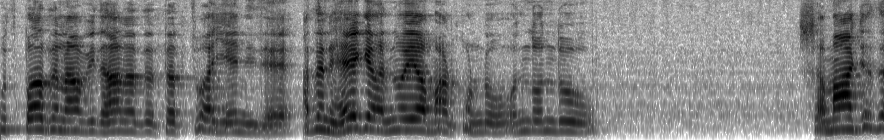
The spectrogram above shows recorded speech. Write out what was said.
ಉತ್ಪಾದನಾ ವಿಧಾನದ ತತ್ವ ಏನಿದೆ, ಅದನ್ನು ಹೇಗೆ ಅನ್ವಯ ಮಾಡಿಕೊಂಡು ಒಂದೊಂದು ಸಮಾಜದ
